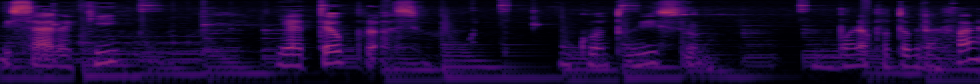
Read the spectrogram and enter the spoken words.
estar aqui e até o próximo. Enquanto isso, bora fotografar?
